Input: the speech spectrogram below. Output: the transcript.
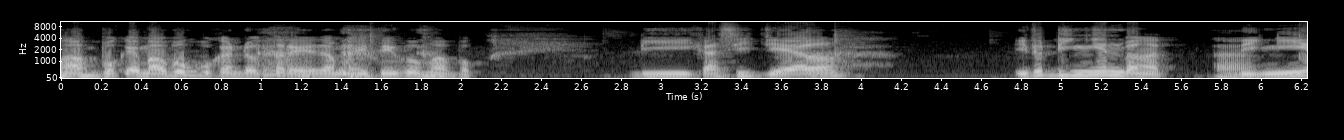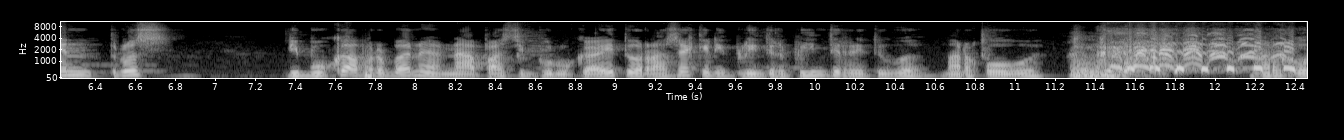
mabuk kayak mabuk bukan dokter ya sama itu gue mabuk. Dikasih gel itu dingin banget. Ah. Dingin terus dibuka perbannya. Nah pas dibuka itu rasanya kayak dipelintir-pelintir itu gue, Marco gue. Marco.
